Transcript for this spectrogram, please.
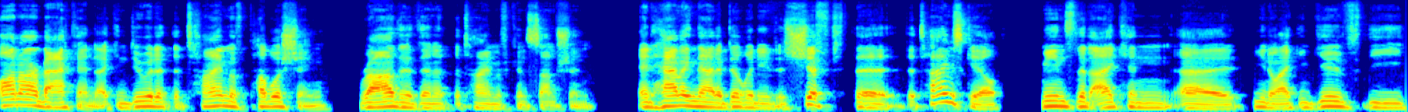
on our backend. I can do it at the time of publishing rather than at the time of consumption. And having that ability to shift the the time scale means that I can, uh, you know, I can give the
